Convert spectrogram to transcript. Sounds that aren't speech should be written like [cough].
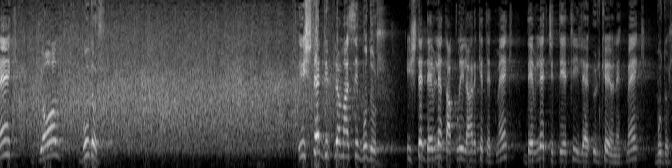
Tek yol budur. İşte diplomasi budur. İşte devlet aklıyla hareket etmek, devlet ciddiyetiyle ülke yönetmek budur.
